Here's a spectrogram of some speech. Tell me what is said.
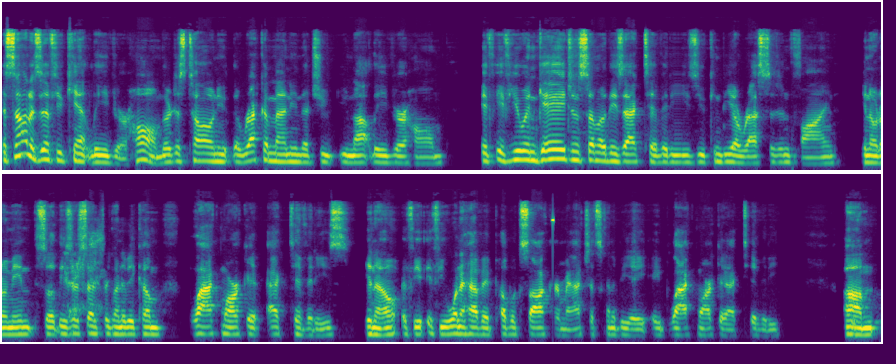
It's not as if you can't leave your home. They're just telling you they're recommending that you you not leave your home. If if you engage in some of these activities, you can be arrested and fined. You know what I mean? So these are essentially going to become black market activities. You know, if you if you want to have a public soccer match, that's going to be a, a black market activity. Um,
